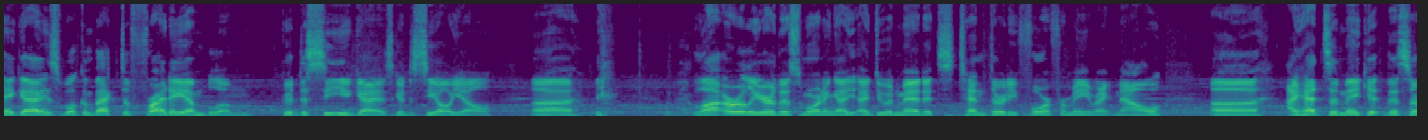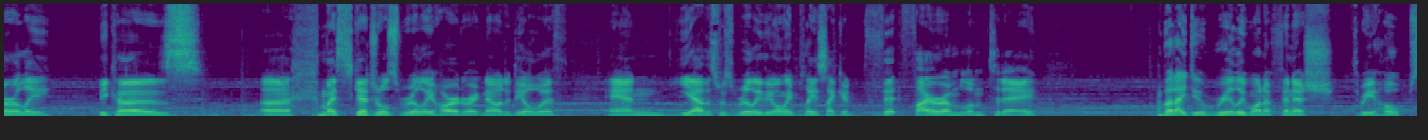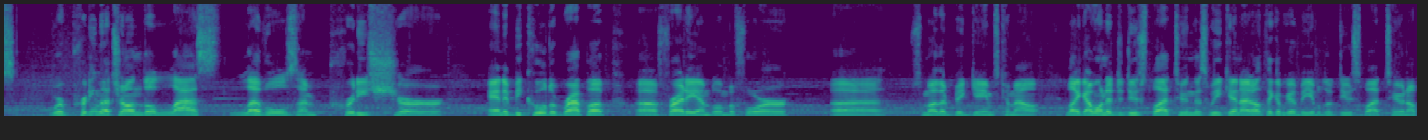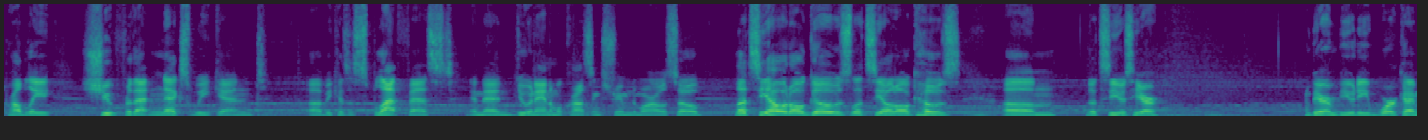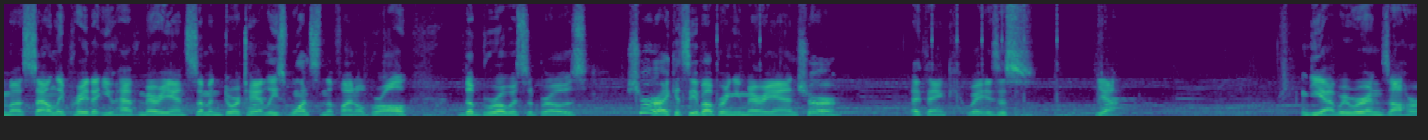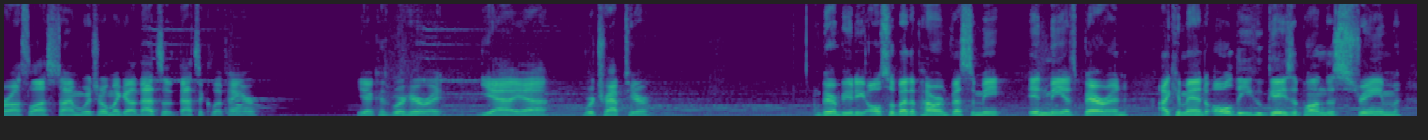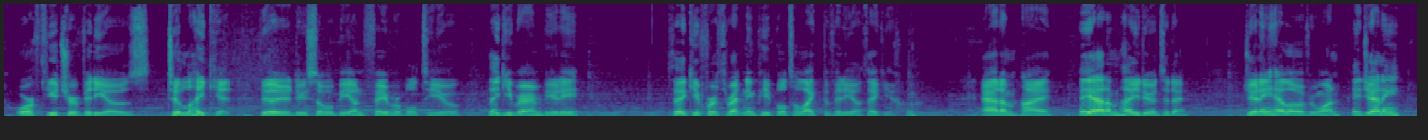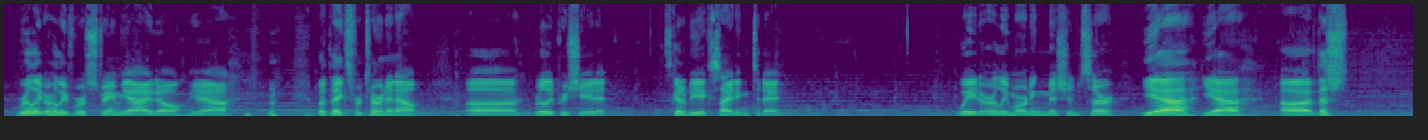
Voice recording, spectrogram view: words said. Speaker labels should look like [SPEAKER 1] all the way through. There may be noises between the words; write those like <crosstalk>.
[SPEAKER 1] Hey guys, welcome back to Friday Emblem. Good to see you guys. Good to see all y'all. Uh, <laughs> a lot earlier this morning. I, I do admit it's 10:34 for me right now. Uh, I had to make it this early because uh, <laughs> my schedule's really hard right now to deal with. And yeah, this was really the only place I could fit Fire Emblem today. But I do really want to finish Three Hopes. We're pretty much on the last levels, I'm pretty sure. And it'd be cool to wrap up uh, Friday Emblem before uh, some other big games come out. Like, I wanted to do Splatoon this weekend. I don't think I'm going to be able to do Splatoon. I'll probably shoot for that next weekend uh, because of Splatfest, and then do an Animal Crossing stream tomorrow. So, let's see how it all goes. Let's see how it all goes. Um, let's see who's here. Baron Beauty, work I must. I only pray that you have Marianne summon Dorte at least once in the final brawl. The broest of bros. Sure, I could see about bringing Marianne, sure. I think. Wait, is this... Yeah. Yeah, we were in Zahras last time, which, oh my god, that's a that's a cliffhanger. Yeah, because we're here, right? Yeah, yeah. We're trapped here. Baron Beauty, also by the power invested me in me as Baron, I command all thee who gaze upon this stream or future videos to like it. Failure to do so will be unfavorable to you. Thank you, Baron Beauty. Thank you for threatening people to like the video. Thank you. <laughs> Adam, hi. Hey Adam, how you doing today? Jenny, hello everyone. Hey Jenny, really early for a stream. Yeah, I know. Yeah. <laughs> but thanks for turning out. Uh, really appreciate it. It's gonna be exciting today. Wait, early morning mission, sir? Yeah, yeah. Uh, this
